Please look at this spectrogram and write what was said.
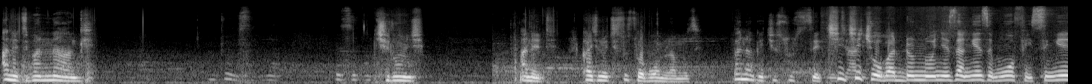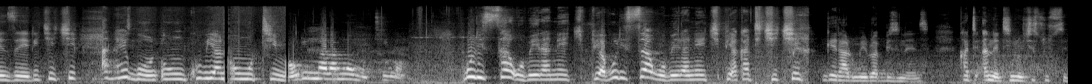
Aneti bannange kirungi. Aneti kale kino kisusse oba omulamuzi? Bannange kisusse. Kiki kyobadde onoonyeza ngenze mu ofiisi ngenze eri kiki naye gwe onkubya n'omutima. Olimalamu omutima. Buli ssaawa obeera n'ekipya buli ssaawa obeera n'ekipya kati kiki ngaera alumirwa bizinensi kati anet kino kisusse.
